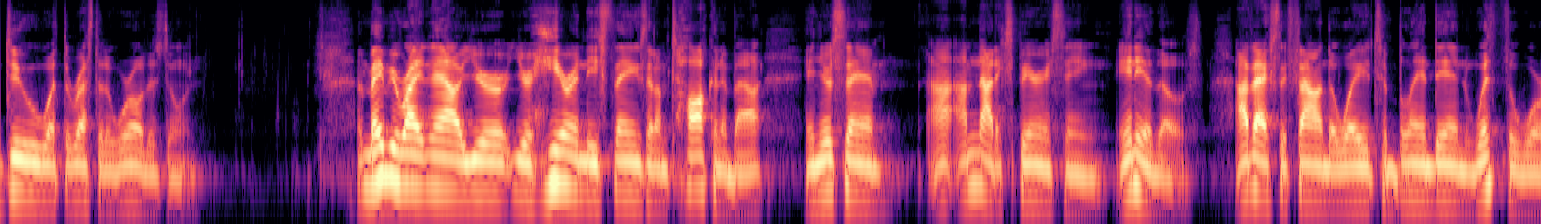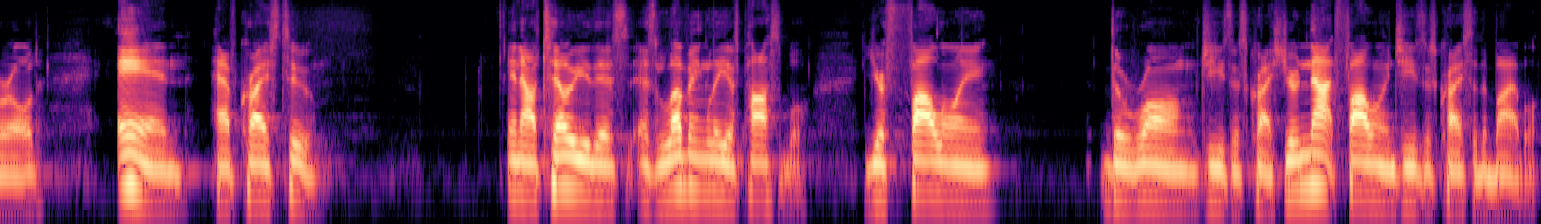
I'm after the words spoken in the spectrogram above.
do what the rest of the world is doing. And maybe right now you're, you're hearing these things that I'm talking about, and you're saying, I'm not experiencing any of those. I've actually found a way to blend in with the world and have Christ too. And I'll tell you this as lovingly as possible you're following the wrong Jesus Christ. You're not following Jesus Christ of the Bible.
